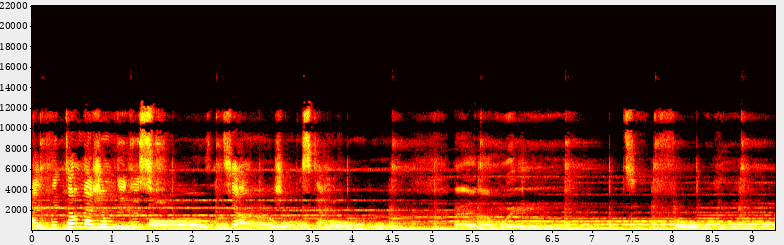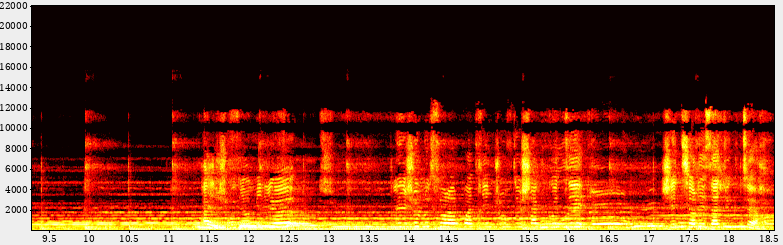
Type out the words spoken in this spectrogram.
Allez, vous pouvez tendre la jambe du dessus. Hein, jambe postérieure. Les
